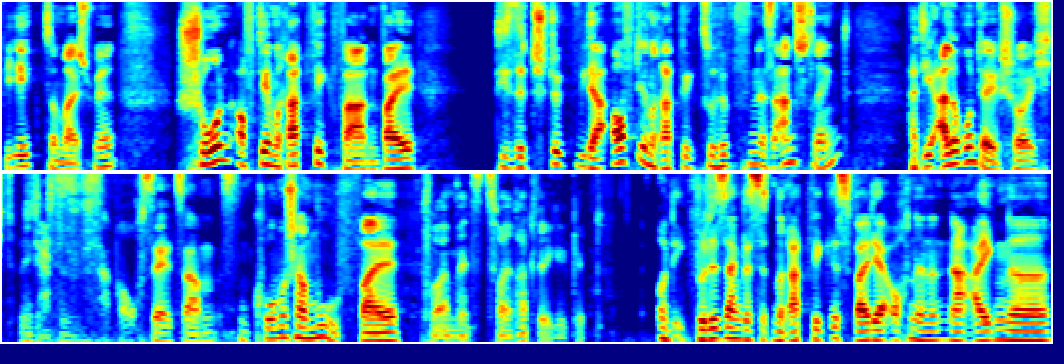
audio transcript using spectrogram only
wie ich zum Beispiel, schon auf dem Radweg fahren, weil dieses Stück wieder auf den Radweg zu hüpfen ist anstrengend, hat die alle runtergescheucht. Und ich dachte, das ist aber auch seltsam. Das ist ein komischer Move, weil Vor allem, wenn es zwei Radwege gibt. und ich würde sagen, dass das ein Radweg ist, weil der auch eine, eine eigene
